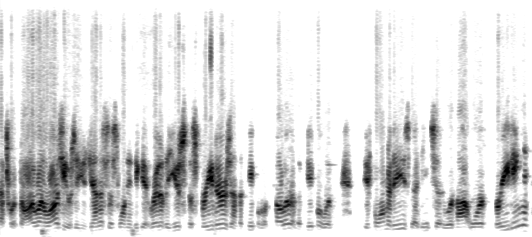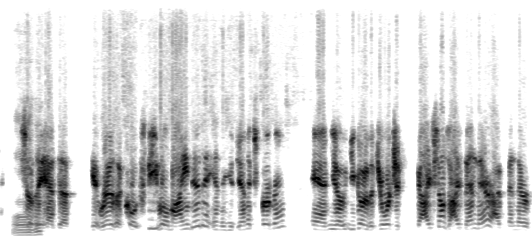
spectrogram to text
that's what Darwin was. He was a eugenicist, wanting to get rid of the useless breeders and the people of color and the people with deformities that he said were not worth breeding. Mm-hmm. So they had to get rid of the quote feeble-minded in the eugenics program. And you know, you go to the Georgia Guidestones. I've been there. I've been there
